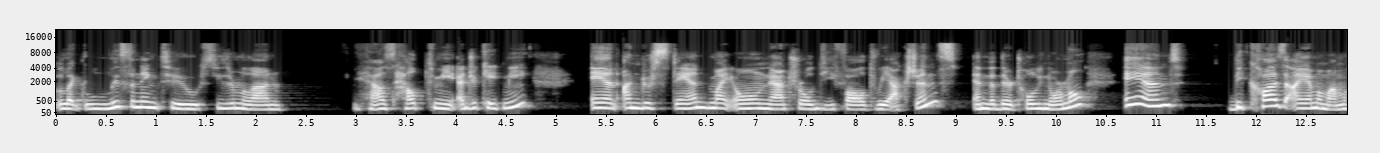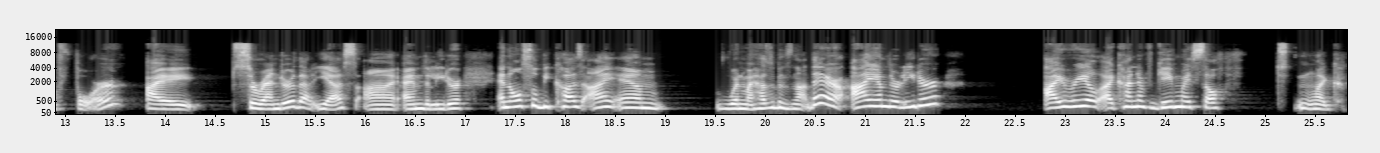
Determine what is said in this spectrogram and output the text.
like listening to Cesar Millan has helped me educate me and understand my own natural default reactions and that they're totally normal. And because I am a mom of four, I surrender that yes, I, I am the leader. And also because I am when my husband's not there, I am their leader. I real I kind of gave myself like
